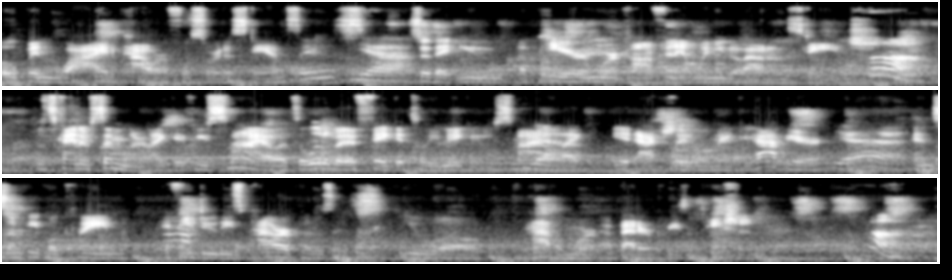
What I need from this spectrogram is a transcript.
open, wide, powerful sort of stances Yeah. so that you appear more confident when you go out on stage. Huh. It's kind of similar. Like if you smile, it's a little bit of fake it till you make it. You smile, Yeah. like it actually will make you happier. Yeah. And some people claim if you do these power poses, you will have a more a better presentation. Huh.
